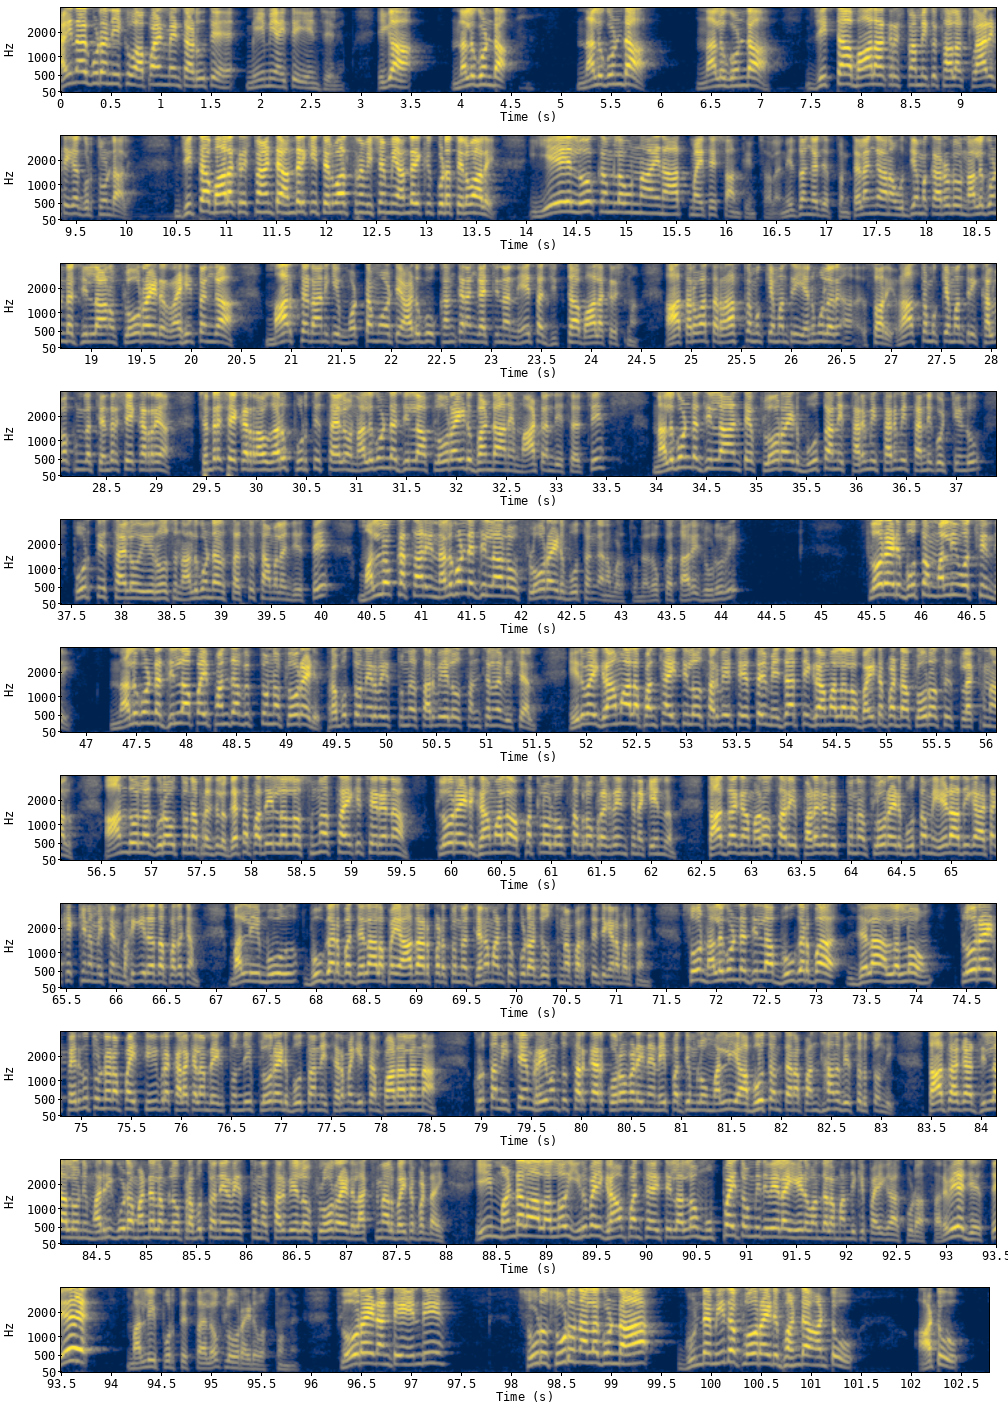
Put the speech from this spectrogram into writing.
అయినా కూడా నీకు అపాయింట్మెంట్ అడిగితే మేమే అయితే ఏం చేయలేం. ఇక నల్గొండ నల్గొండ నల్గొండ జిట్టా బాలకృష్ణ మీకు చాలా క్లారిటీగా గుర్తుండాలి. జిట్టా బాలకృష్ణ అంటే అందరికీ తెలవాల్సిన విషయం మీ అందరికీ కూడా తెలవాలి ఏ లోకంలో ఉన్న ఆయన ఆత్మ అయితే శాంతించాలి. నిజంగా చెప్తాను తెలంగాణ ఉద్యమకారుడు నల్గొండ జిల్లాను ఫ్లోరైడ్ రహితంగా మార్చడానికి మొట్టమొదటి అడుగు కంకణం కట్టిన నేత జిట్టా బాలకృష్ణ. ఆ తర్వాత రాష్ట్ర ముఖ్యమంత్రి యనుముల సారీ రాష్ట్ర ముఖ్యమంత్రి కల్వకుంట్ల చంద్రశేఖర్ చంద్రశేఖరరావు గారు పూర్తి స్థాయిలో నల్గొండ జిల్లా ఫ్లోరైడ్ బండ అనే మాటను తీసుకొచ్చి నల్గొండ జిల్లా అంటే ఫ్లోరైడ్ భూతాన్ని తరిమి తరిమి తన్నికొచ్చిండు. పూర్తి స్థాయిలో ఈరోజు నల్గొండను సస్యశ్యామలం చేస్తే మళ్ళొక్కసారి నల్గొండ జిల్లాలో ఫ్లోరైడ్ భూతం కనబడుతుంది. అదొక్కసారి చూడుర్రి. ఫ్లోరైడ్ భూతం మళ్ళీ వచ్చింది. నల్గొండ జిల్లాపై పంజా విప్తున్న ఫ్లోరైడ్ ప్రభుత్వం నిర్వహిస్తున్న సర్వేలో సంచలన విషయాలు. ఇరవై గ్రామాల పంచాయతీలో సర్వే చేస్తే మెజార్టీ గ్రామాలలో బయటపడ్డ ఫ్లోరోసిస్ లక్షణాలు. ఆందోళన గురవుతున్న ప్రజలు గత పదేళ్ళలో సున్నా స్థాయికి చేరిన ఫ్లోరైడ్ గ్రామాల్లో అప్పట్లో లోక్సభలో ప్రకటించిన కేంద్రం. తాజాగా మరోసారి పడగ విప్తున్న ఫ్లోరైడ్ భూతం ఏడాదిగా అటకెక్కిన మిషన్ భగీరథ పథకం. మళ్ళీ భూ భూగర్భ జలాలపై ఆధారపడుతున్న జనం అంటూ కూడా చూస్తున్న పరిస్థితి కనబడుతుంది. సో నల్గొండ జిల్లా భూగర్భ జలాలలో ఫ్లోరైడ్ పెరుగుతుండడంపై తీవ్ర కలకలం రేగుతుంది. ఫ్లోరైడ్ భూతాన్ని చర్మగీతం పాడాలన్న కృత నిశ్చయం రేవంత్ సర్కార్ కురవడిన నేపథ్యంలో మళ్ళీ ఆ భూతం తన పంజాను విసురుతుంది. తాజాగా జిల్లాలోని మర్రిగూడ మండలంలో ప్రభుత్వం నిర్వహిస్తున్న సర్వేలో ఫ్లోరైడ్ లక్షణాలు బయటపడ్డాయి. ఈ మండలాలలో ఇరవై గ్రామ పంచాయతీలలో ముప్పై తొమ్మిది వేల ఏడు వందల మందికి పైగా కూడా సర్వే చేస్తే మళ్ళీ పూర్తి స్థాయిలో ఫ్లోరైడ్ వస్తుంది. ఫ్లోరైడ్ అంటే ఏంది? చూడు చూడు నల్లగుండ గుండె మీద ఫ్లోరైడ్ బండ అంటూ అటు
